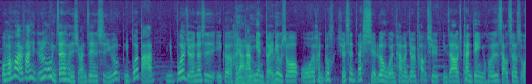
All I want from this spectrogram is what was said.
我们后来发现，如果你真的很喜欢这件事，你不你不会把它。你不会觉得那是一个很难面对。例如说，我有很多 学生在写论文，他们就会跑去，你知道，去看电影或者是扫厕所，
